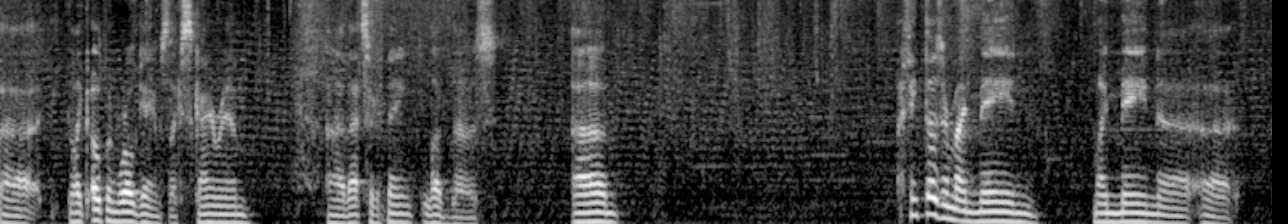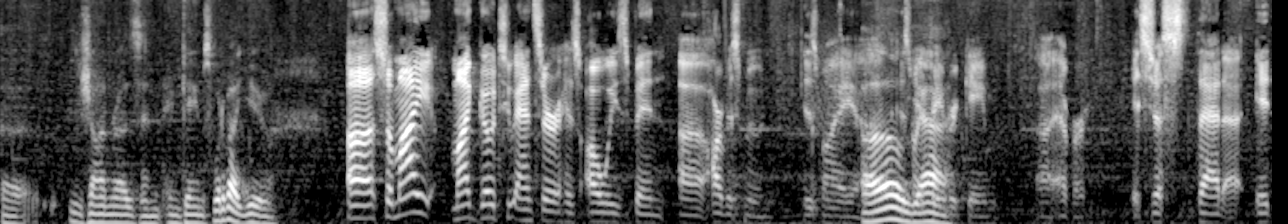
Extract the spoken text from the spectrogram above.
uh, like open world games like Skyrim, uh, that sort of thing. Love those. Um, I think those are my main my main uh, genres and, and games. What about you? Uh, so my my go-to answer has always been uh, Harvest Moon. Is my uh, Oh, is my yeah. favorite game uh, ever. It's just that uh, it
